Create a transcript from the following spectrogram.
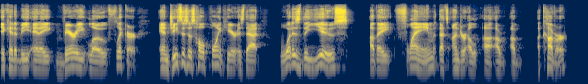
It could be at a very low flicker. And Jesus' whole point here is that what is the use of a flame that's under a, a, a, a cover?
